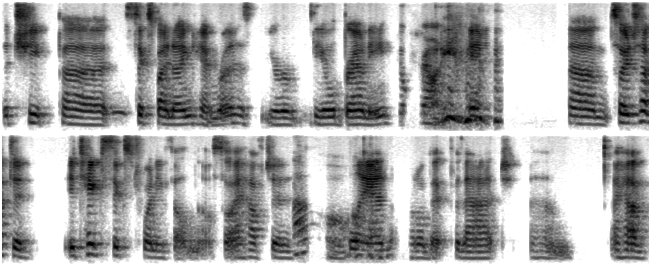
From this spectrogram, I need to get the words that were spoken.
the cheap uh, six by nine camera is your the old brownie. Brownie. Um, so I just have to. It takes 620 film though, so I have to oh. okay. plan a little bit for that. Um, I have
